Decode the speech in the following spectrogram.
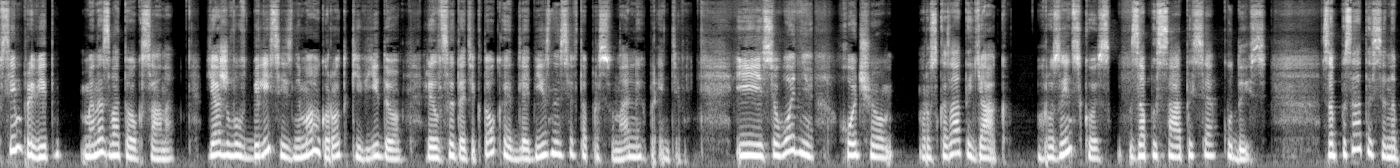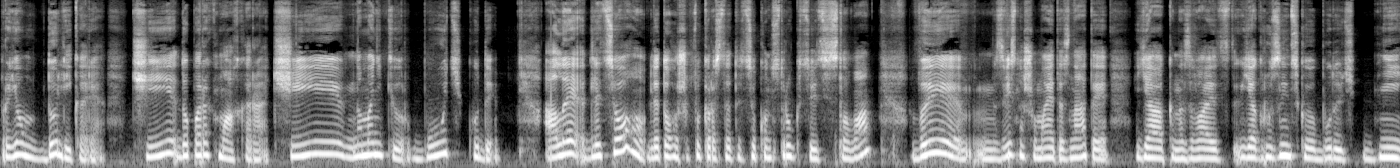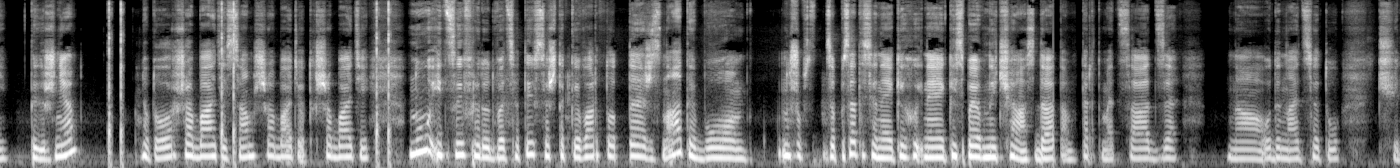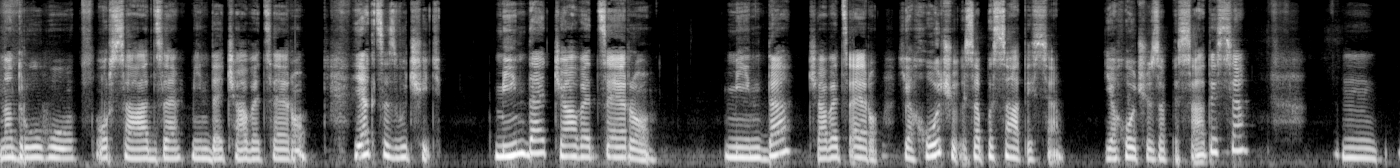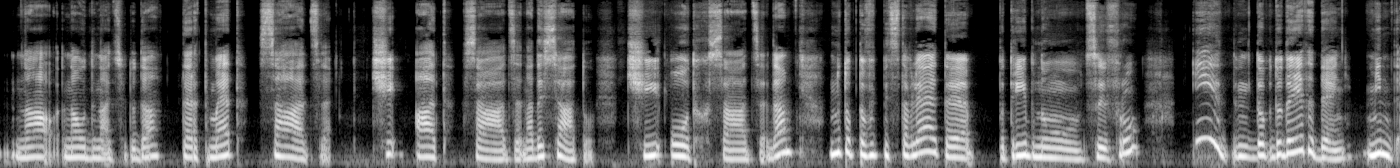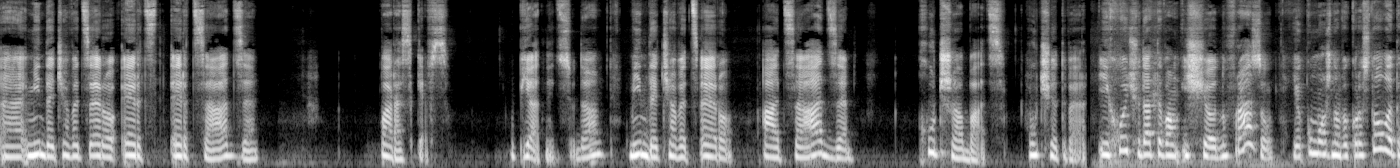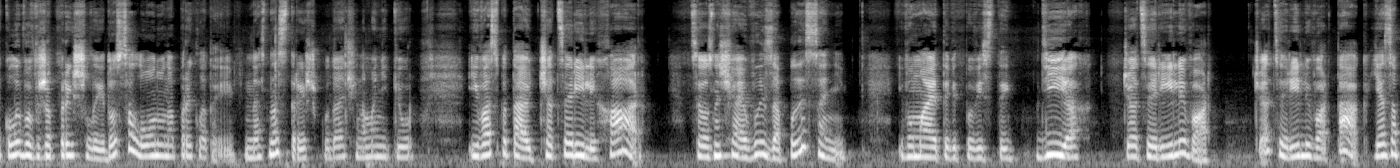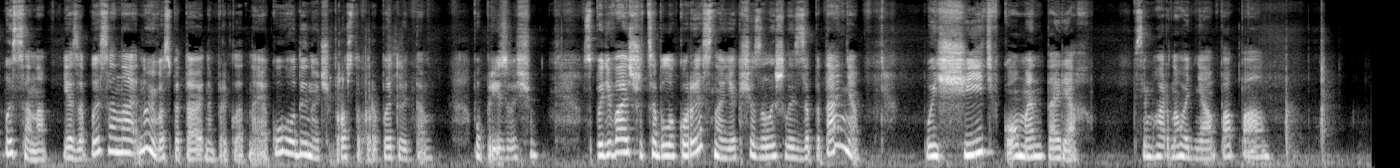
Всім привіт! Мене звати Оксана. Я живу в Тбілісі і знімаю короткі відео, рілси та тіктоки для бізнесів та персональних брендів. І сьогодні хочу розказати, як грузинською записатися кудись. Записатися на прийом до лікаря, чи до парикмахера, чи на манікюр, будь-куди. Але для цього, для того, щоб використати цю конструкцію, ці слова, ви, звісно, що маєте знати, як називають, як грузинською будуть дні тижня. Тобто ор шабаті, сам шабаті, от шабаті. Ну і цифри до 20 все ж таки варто теж знати, бо ну, щоб записатися на, яких, на якийсь певний час, да, там тертмецадзе на 11 чи на другу орсадзе, мінде чавецеро. Як це звучить? Мінде чавецеро. Мінда чавецеро. Я хочу записатися. Я хочу записатися на, на 11, да? Тертмет Саадзе, чи Ат Саадзе на 10, чи Отх Саадзе. Да? Ну, тобто ви підставляєте потрібну цифру і додаєте день. Е, Чавецеро Ерцаадзе Параскевс у п'ятницю. Да? Мінде Чавецеро Ацаадзе Худшабац у четвер. І хочу дати вам іще одну фразу, яку можна використовувати, коли ви вже прийшли до салону, наприклад, і на, на стрижку да, чи на манікюр. І вас питають, чи це рілі хар? Це означає, ви записані, і ви маєте відповісти діях, чи це рілі вар. Чи це рілі вар? Так, я записана. Я записана. Ну і вас питають, наприклад, на яку годину, чи просто перепитують там по прізвищу. Сподіваюсь, що це було корисно. Якщо залишились запитання, пишіть в коментарях. Всім гарного дня, Па-па!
